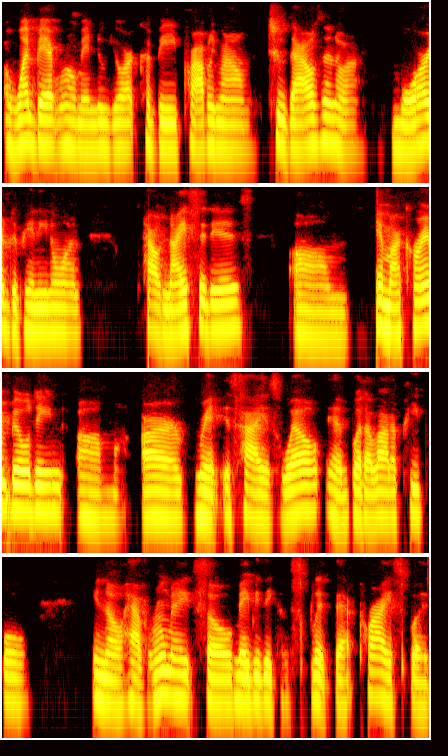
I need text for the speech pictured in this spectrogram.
a one bedroom in New York could be probably around two thousand or more, depending on how nice it is. Um, in my current building, um, our rent is high as well, and but a lot of people, you know, have roommates, so maybe they can split that price. But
